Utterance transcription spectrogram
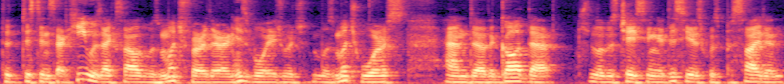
the distance that he was exiled was much further, and his voyage which was much worse. And uh, the god that was chasing Odysseus was Poseidon,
